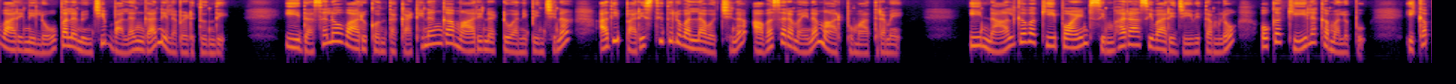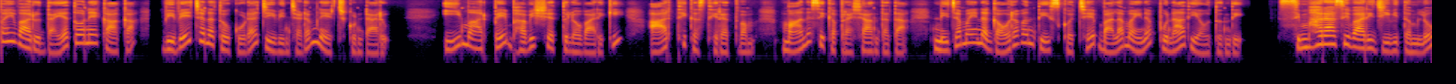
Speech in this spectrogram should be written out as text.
వారిని లోపల నుంచి బలంగా నిలబెడుతుంది. ఈ దశలో వారు కొంత కఠినంగా మారినట్టు అనిపించినా అది పరిస్థితుల వల్ల వచ్చిన అవసరమైన మార్పు మాత్రమే. ఈ నాల్గవ కీ పాయింట్ సింహరాశివారి జీవితంలో ఒక కీలక మలుపు. ఇకపై వారు దయతోనే కాక వివేచనతో కూడా జీవించడం నేర్చుకుంటారు. ఈ మార్పే భవిష్యత్తులో వారికి ఆర్థిక స్థిరత్వం మానసిక ప్రశాంతత నిజమైన గౌరవం తీసుకొచ్చే బలమైన పునాది అవుతుంది. సింహరాశివారి జీవితంలో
